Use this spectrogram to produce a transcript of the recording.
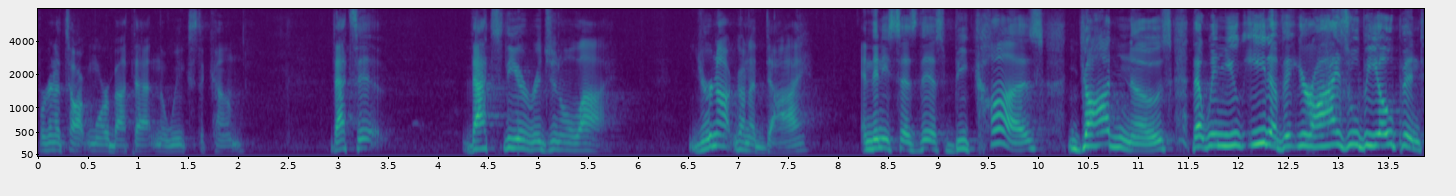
We're going to talk more about that in the weeks to come. That's it. That's the original lie. You're not going to die. And then he says this because God knows that when you eat of it, your eyes will be opened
